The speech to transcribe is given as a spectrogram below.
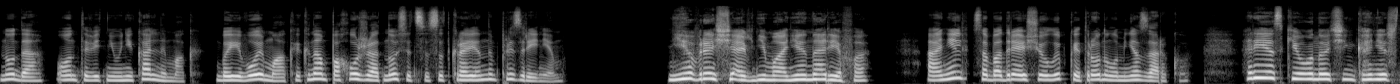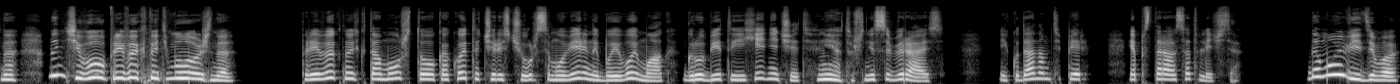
Ну да, он-то ведь не уникальный маг, боевой маг, и к нам, похоже, относится с откровенным презрением. Не обращай внимания на Рефа. Аниль с ободряющей улыбкой тронула меня за руку. Резкий он очень, конечно, но ничего, привыкнуть можно. Привыкнуть к тому, что какой-то чересчур самоуверенный боевой маг грубит и ехидничает? Нет уж, не собираюсь. И куда нам теперь? Я постаралась отвлечься. Домой, видимо.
